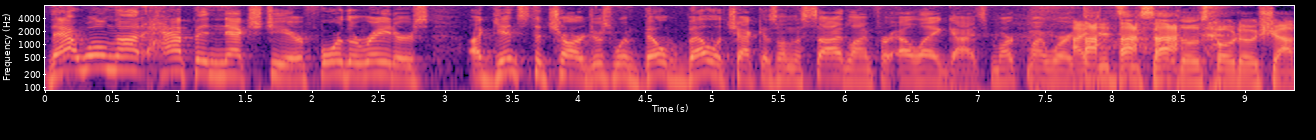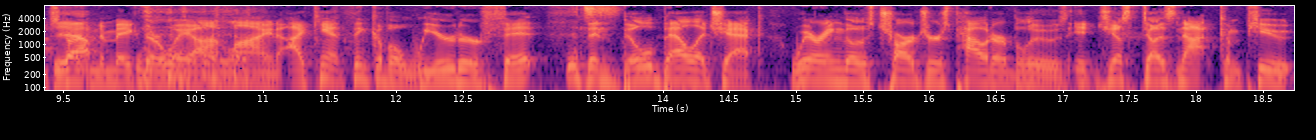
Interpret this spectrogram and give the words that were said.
That will not happen next year for the Raiders against the Chargers when Bill Belichick is on the sideline for L.A., guys. Mark my words. I did see some of those photoshops starting Yeah. to make their way online. I can't think of a weirder fit than Bill Belichick wearing those Chargers powder blues. It just does not compute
